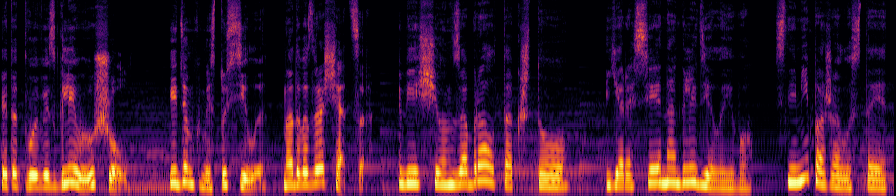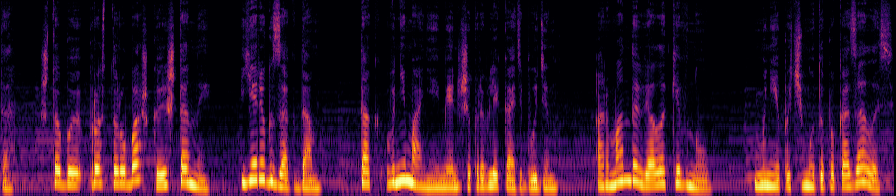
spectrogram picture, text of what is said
этот твой визгливый ушел. Идем к месту силы. Надо возвращаться». Вещи он забрал, так что... Я рассеянно оглядела его. «Сними, пожалуйста, это, чтобы просто рубашка и штаны. Я рюкзак дам. Так внимание меньше привлекать будем». Армандо вяло кивнул. Мне почему-то показалось,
